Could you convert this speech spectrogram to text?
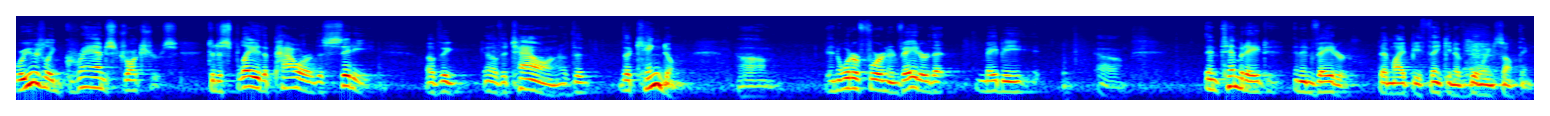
were usually grand structures to display the power of the city, of the, of the town, of the, the kingdom, um, in order for an invader that maybe uh, intimidate an invader that might be thinking of doing something.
